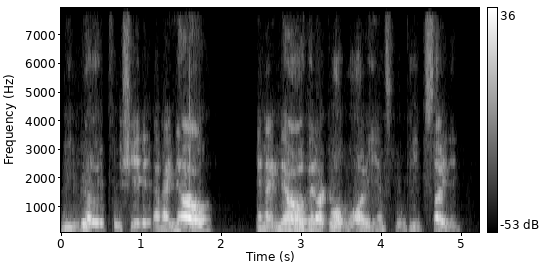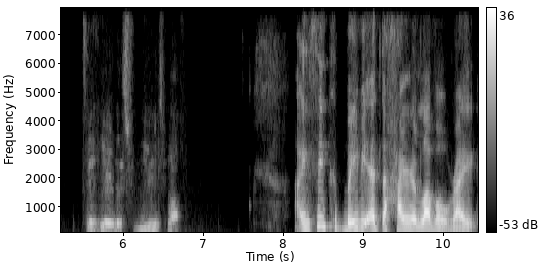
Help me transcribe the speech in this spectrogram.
We really appreciate it. And I know And I know that our global audience will be excited to hear this from you as well. I think maybe at the higher level, right?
